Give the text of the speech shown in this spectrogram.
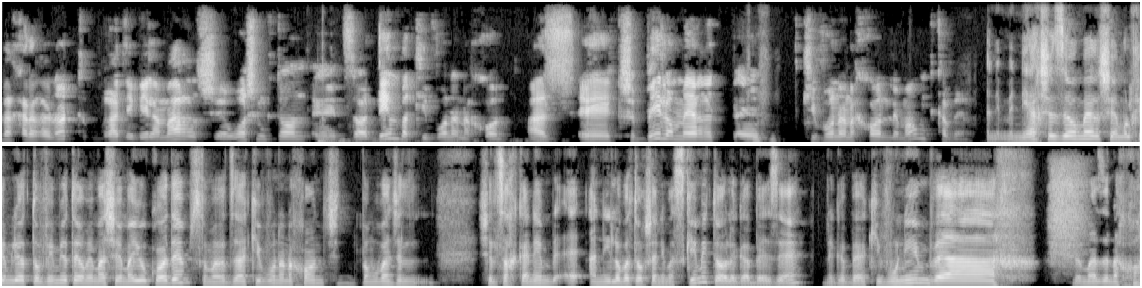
באחד הראיונות ברדלי ביל אמר שוושינגטון uh, צועדים בכיוון הנכון. אז uh, כשביל אומר uh, הכיוון הנכון, למה הוא מתכוון? אני מניח שזה אומר שהם הולכים להיות טובים יותר ממה שהם היו קודם, זאת אומרת זה הכיוון הנכון במובן של, של שחקנים, אני לא בטוח שאני מסכים איתו לגבי זה, לגבי הכיוונים וה... ומה זה נכון,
